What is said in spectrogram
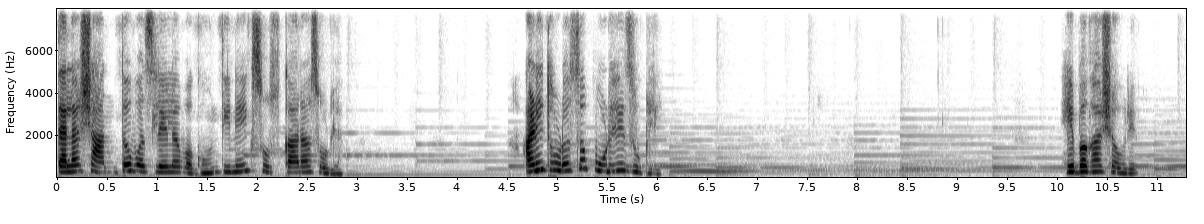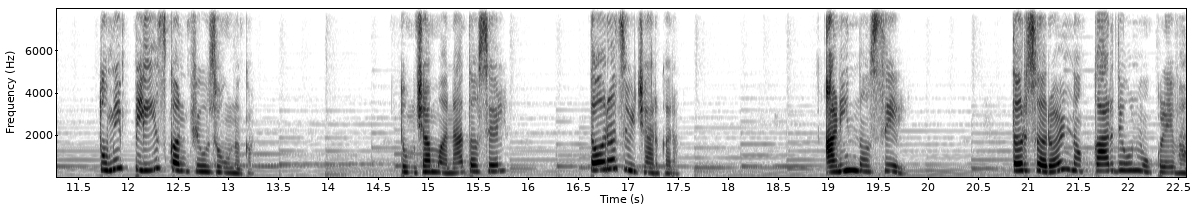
त्याला शांत बसलेलं बघून तिने एक सुस्कारा सोडला. आणि थोडस पुढे झुकली. हे बघा शौर्य तुम्ही प्लीज कन्फ्यूज होऊ नका. तुमच्या मनात असेल तरच विचार करा. आणि नसेल तर सरळ नकार देऊन मोकळे व्हा.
